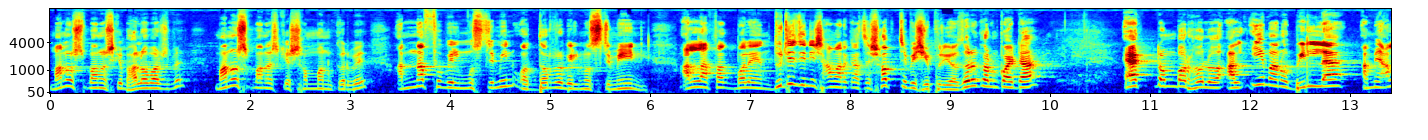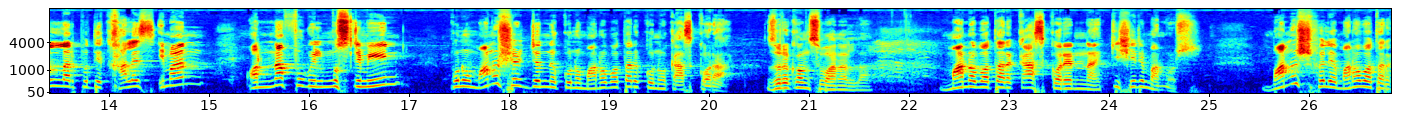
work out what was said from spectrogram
মানুষ মানুষকে ভালোবাসবে, মানুষ মানুষকে সম্মান করবে। আন্নাফুবিল মুসলিমিন ও দর্রবিল মুসলিমিন। আল্লাহ পাক বলেন, দুটি জিনিস আমার কাছে সবচেয়ে বেশি প্রিয়। যেরকম কয়টা? এক নম্বর হলো, আল ইমান ও বিল্লা আমি আল্লাহর প্রতি খালেস ইমান অন্নাফুবিল মুসলিমিন, কোনো মানুষের জন্য কোনো মানবতার কোনো কাজ করা। যেরকম সুহান আল্লাহ মানবতার কাজ করেন না, কিসের মানুষ? মানুষ হলে মানবতার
